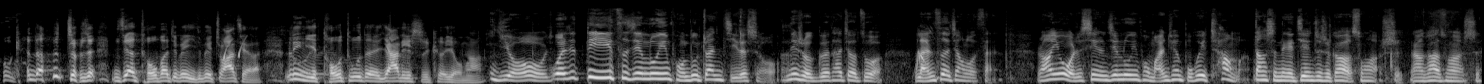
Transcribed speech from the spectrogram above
我看到就是你现在头发这边已经被抓起来了，令你头秃的压力时刻有吗？有，我是第一次进录音棚录专辑的时候，那首歌它叫做《蓝色降落伞》。然后因为我是新人进录音棚，完全不会唱嘛。当时那个监制是高晓松老师，然后高晓松老师，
